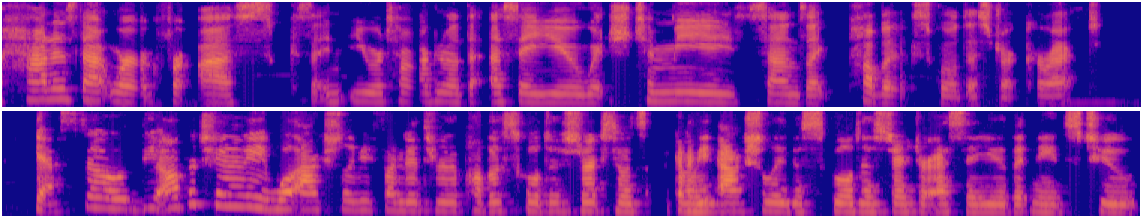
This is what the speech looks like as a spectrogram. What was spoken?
how does that work for us? Because you were talking about the SAU, which to me sounds like public school district, correct? Yes. So the opportunity will actually be funded through the public school district. So it's going to be actually the school district or SAU that needs to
